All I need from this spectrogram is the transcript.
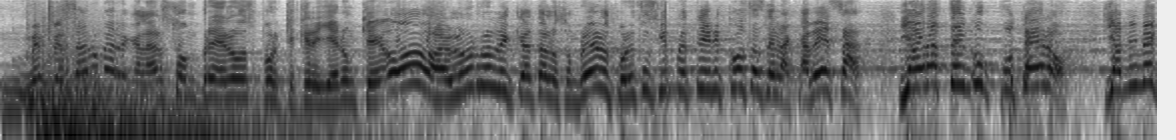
Me empezaron a regalar sombreros porque creyeron que, oh, al horno le encantan los sombreros, por eso siempre tiene cosas en la cabeza. Y ahora tengo un putero. Y a mí me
